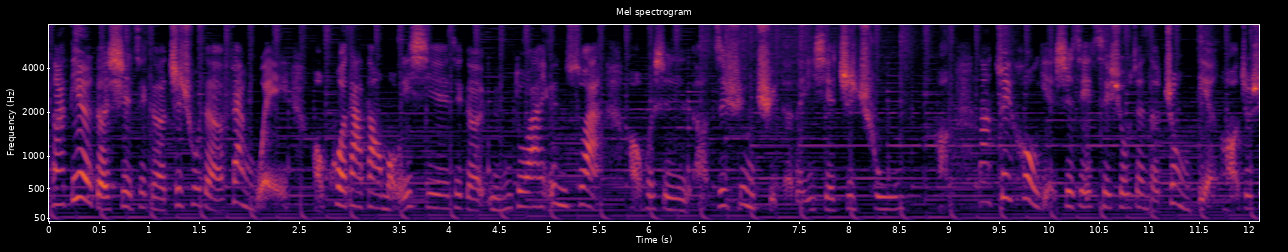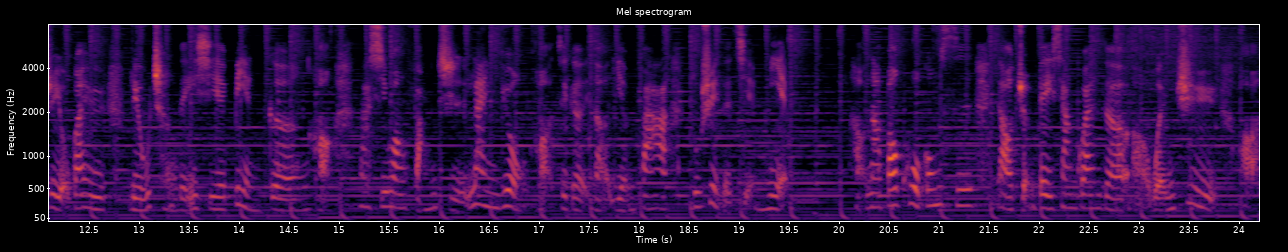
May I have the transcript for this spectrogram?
那第二个是这个支出的范围哦，扩大到某一些这个云端运算，好，或是呃资讯取得的一些支出。那最后也是这次修正的重点哈，就是有关于流程的一些变更哈。那希望防止滥用哈这个呃研发租税的减免。好，那包括公司要准备相关的呃文具啊，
